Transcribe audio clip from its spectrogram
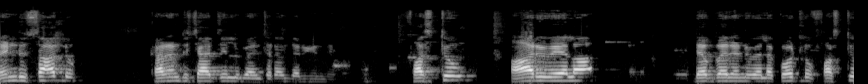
రెండు సార్లు కరెంటు ఛార్జీలు పెంచడం జరిగింది. ఫస్ట్ ఆరు వేల డెబ్బై రెండు వేల కోట్లు ఫస్ట్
